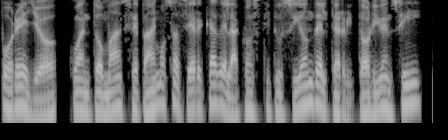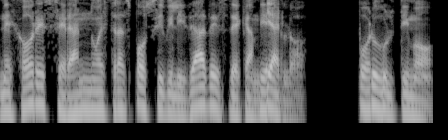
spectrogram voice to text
Por ello, cuanto más sepamos acerca de la constitución del territorio en sí, mejores serán nuestras posibilidades de cambiarlo. Por último,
